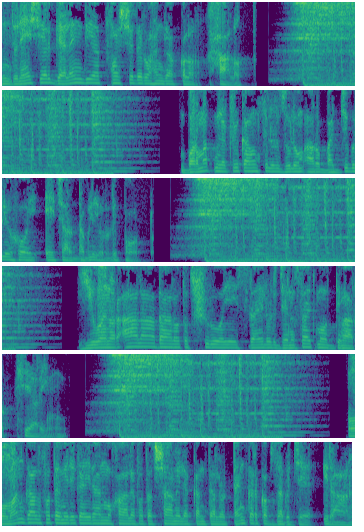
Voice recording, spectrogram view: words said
ইন্দোনেশিয়ার গ্যালেংডিয়াত ফসেদে রোহিঙ্গা কলর হালত বর্মাত মিলিটারি কাউন্সিলের জুলুম আরও বাহ্য বলে হয় এইচ আর ডব্লিউর রিপোর্ট ইউএনর আলা আদালতত শুরু হয়ে ইসরায়েলের জেনোসাইড মধ্যমার হিয়ারিং ওমান, গালফত, আমেরিকা, ইরান মুখালেফতত শামিল কান্তালর ট্যাঙ্কার কবজা গজে ইরান।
